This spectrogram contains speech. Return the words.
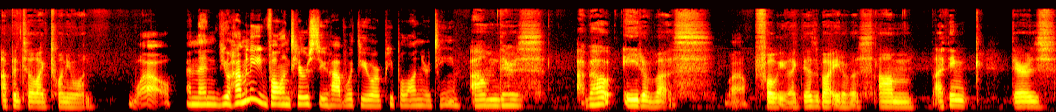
up until like twenty one. Wow! And then you, how many volunteers do you have with you, or people on your team? Um, there's about eight of us. Wow! Fully, like there's about eight of us. Um, I think there's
